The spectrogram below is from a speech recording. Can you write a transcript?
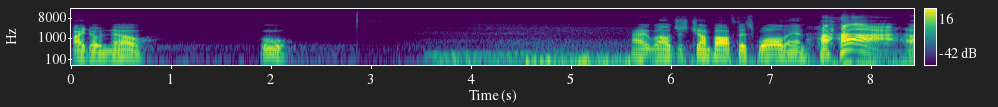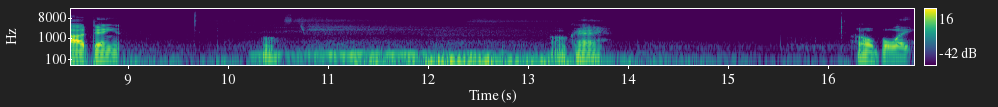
I don't know. Ooh. Alright, well, I'll just jump off this wall then. Ha ha! Ah, dang it. Oh. Okay. Oh boy.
